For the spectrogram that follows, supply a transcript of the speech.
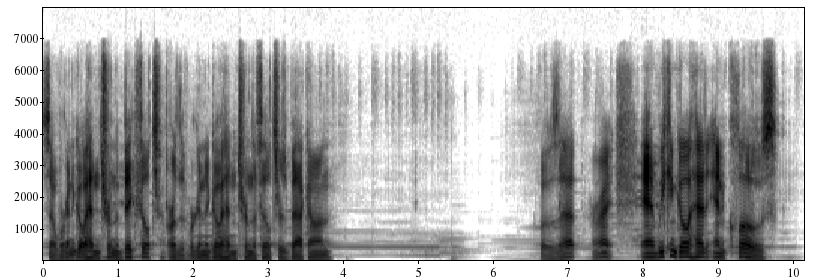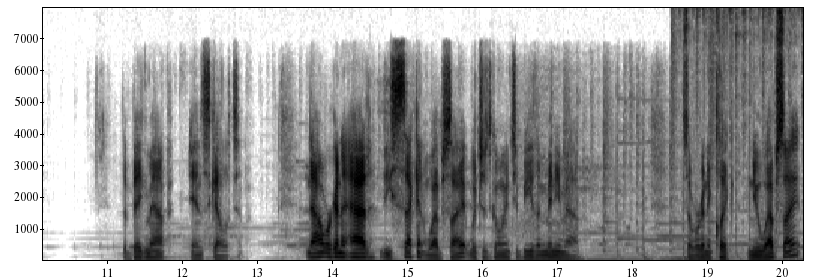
So we're going to go ahead and turn the big filter, or the, we're going to go ahead and turn the filters back on. Close that. All right. And we can go ahead and close the big map in skeleton. Now we're going to add the second website, which is going to be the mini map. So we're going to click new website.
